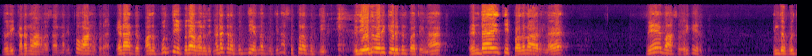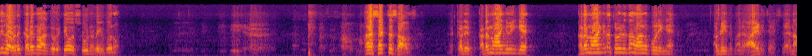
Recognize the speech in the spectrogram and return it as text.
இது வரைக்கும் கடன் வாங்கல சார் நான் இப்ப வாங்க போறாரு. ஏன்னா இந்த அது புத்தி இப்பதான் வருது. நடக்கிற புத்தி என்ன புத்தினா சுக்கர புத்தி. இது எது வரைக்கும் இருக்குன்னு பாத்தீங்கன்னா ரெண்டாயிரத்தி பதினாறுல மே மாசம் வரைக்கும் இருக்கு. இந்த புத்தியில அவர் கடன் வாங்க வேண்டிய ஒரு சூழ்நிலை வரும். சக்சஸ் ஆகும் சார் கடன் கடன் வாங்குவீங்க. கடன் வாங்கினா தொழில் தான் வாங்க போறீங்க. அப்படிங்கிற மாதிரி ஆயிடுச்சு ஆக்சுவலா ஏன்னா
